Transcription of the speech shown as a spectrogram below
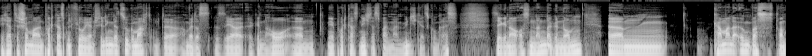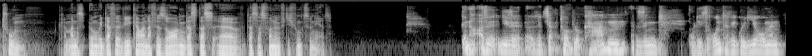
Ich hatte schon mal einen Podcast mit Florian Schilling dazu gemacht und da äh, haben wir das sehr äh, genau, ähm, nee, Podcast nicht, das war in meinem Müdigkeitskongress, sehr genau auseinandergenommen. Ähm, kann man da irgendwas dran tun? Kann man das irgendwie dafür, wie kann man dafür sorgen, dass das, äh, dass das vernünftig funktioniert? Genau, also diese Rezeptorblockaden sind, oder diese Runterregulierungen,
